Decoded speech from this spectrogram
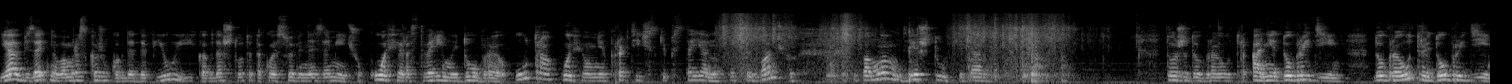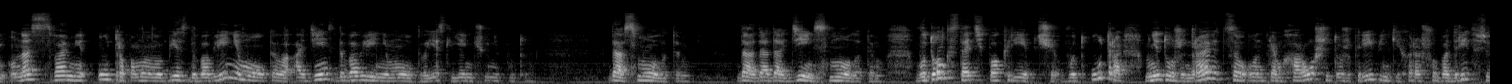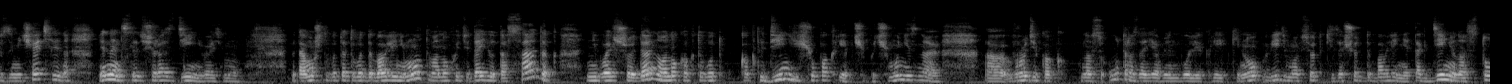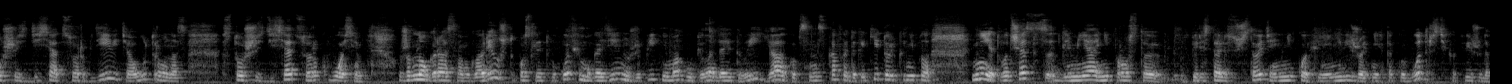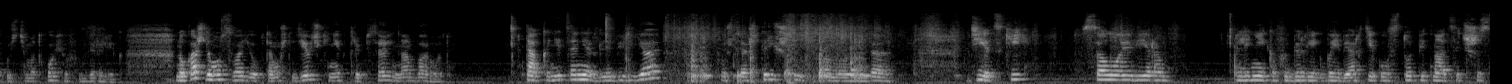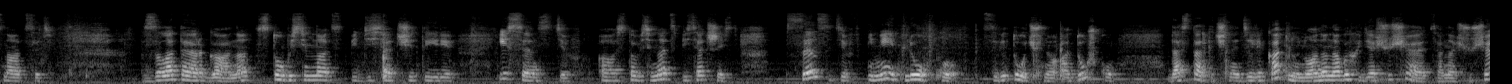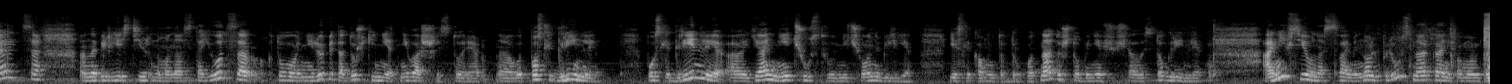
Я обязательно вам расскажу, когда допью и когда что-то такое особенное замечу. Кофе растворимый «Доброе утро». Кофе у меня практически постоянно в пустых баночках. И, по-моему, две штуки, да. Тоже доброе утро. А, нет, добрый день. Доброе утро и добрый день. У нас с вами утро, по-моему, без добавления молотого, а день с добавлением молотого, если я ничего не путаю. Да, с молотым. Да, да, да, день с молотым. Вот он, кстати, покрепче. Вот утро мне тоже нравится, он прям хороший, тоже крепенький, хорошо бодрит, все замечательно. Я, наверное, в следующий раз день возьму. Потому что вот это вот добавление молотого, оно хоть и дает осадок небольшой, да, но оно как-то вот, как-то день еще покрепче. Почему, не знаю. А, вроде как у нас утро заявлен более крепкий, но, видимо, все-таки за счет добавления. Так, день у нас 160-49, а утро у нас 160-48. Уже много раз вам говорил, что после этого кофе в магазине уже пить не могу. Пила до этого этого, и Якобс, и Нескафе, да какие только не пила. Нет, вот сейчас для меня они просто перестали существовать, они не кофе, я не вижу от них такой бодрости, как вижу, допустим, от кофе Фаберлик. Но каждому свое, потому что девочки некоторые писали наоборот. Так, кондиционер для белья, слушайте, аж три штуки, по-моему, да. Детский с алоэ вера, линейка Faberlic Baby, артикул 115-16 золотая органа 118,54 и Sensitive 118,56. Sensitive имеет легкую цветочную одушку, достаточно деликатную, но она на выходе ощущается. Она ощущается, на белье стиранном она остается. Кто не любит одушки, нет, не ваша история. А вот после Гринли После Гринли я не чувствую ничего на белье. Если кому-то вдруг вот надо, чтобы не ощущалось, то Гринли. Они все у нас с вами 0+, на органе, по-моему,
